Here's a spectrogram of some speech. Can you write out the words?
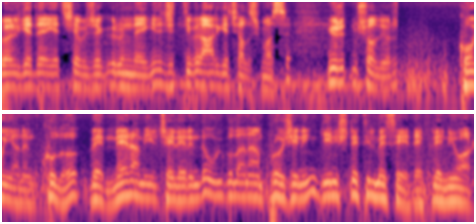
bölgede yetişebilecek ürünle ilgili ciddi bir ARGE çalışması yürütmüş oluyoruz. Konya'nın Kulu ve Meram ilçelerinde uygulanan projenin genişletilmesi hedefleniyor.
